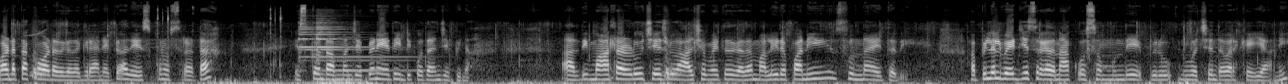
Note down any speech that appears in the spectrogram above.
బండ తక్కువ పడదు కదా గ్రానైట్. అది వేసుకొని వస్తారట. వేసుకొని రమ్మని చెప్పి అయితే ఇంటికి పోతా అని చెప్పిన. అది మాట్లాడు చేసుడు ఆలస్యం అవుతుంది కదా మళ్ళీ పని సున్నా అవుతుంది. ఆ పిల్లలు వెయిట్ చేస్తారు కదా నా కోసం ముందే చెప్పిరు నువ్వు వచ్చేంత వరకు అయ్యా అని.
